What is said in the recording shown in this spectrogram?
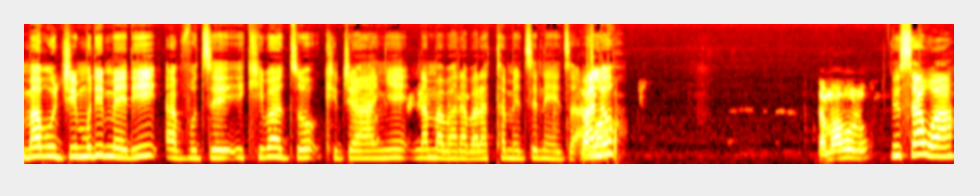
mabuji muri meri avuze ikibazo kijanye n'amabarabara atameze neza. Alo amahoro ni sawa.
